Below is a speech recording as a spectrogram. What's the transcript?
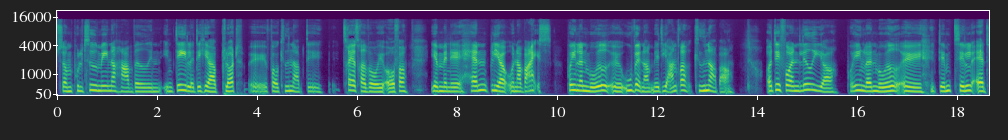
som politiet mener har været en, en del af det her plot øh, for at kidnappe det 33-årige offer, jamen øh, han bliver undervejs på en eller anden måde øh, uvenner med de andre kidnappere. Og det får en lediger på en eller anden måde øh, dem til at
